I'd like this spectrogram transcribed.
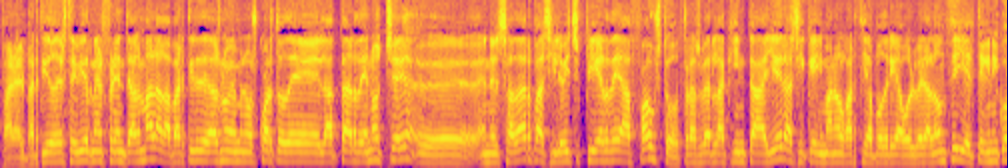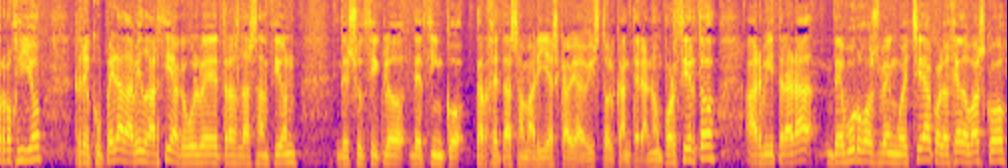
Para el partido de este viernes frente al Málaga, a partir de las 9 menos cuarto de la tarde-noche, eh, en el Sadar, Basilevich pierde a Fausto tras ver la quinta ayer, así que Imanol García podría volver al 11 y el técnico rojillo recupera a David García, que vuelve tras la sanción de su ciclo de cinco tarjetas amarillas que había visto el canterano. Por cierto, arbitrará de Burgos Benguechea, colegiado vasco,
